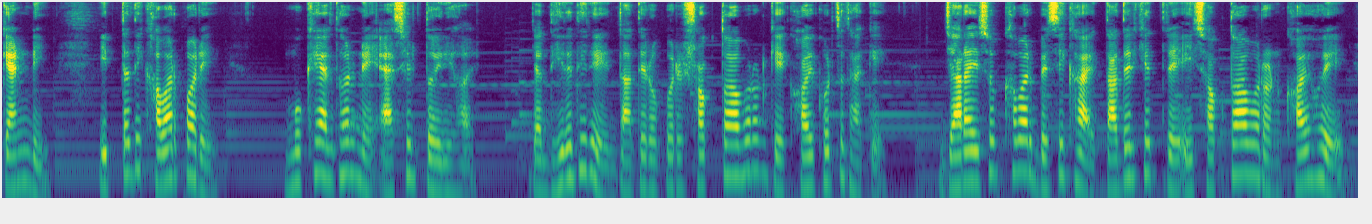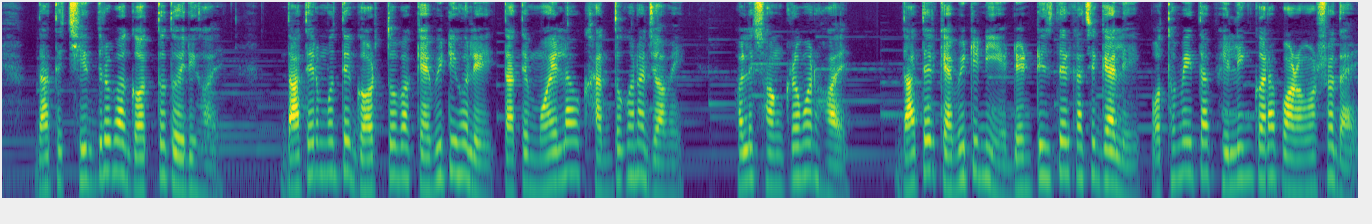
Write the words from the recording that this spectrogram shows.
ক্যান্ডি ইত্যাদি খাওয়ার পরে মুখে এক ধরনের অ্যাসিড তৈরি হয়। যা ধীরে ধীরে দাঁতের ওপরের শক্ত আবরণকে ক্ষয় করতে থাকে। যারা এসব খাবার বেশি খায়, তাদের ক্ষেত্রে এই শক্ত আবরণ ক্ষয় হয়ে দাঁতে ছিদ্র বা গর্ত তৈরি হয়। দাঁতের মধ্যে গর্ত বা ক্যাভিটি হলে তাতে ময়লা ও খাদ্যকণা জমে, ফলে সংক্রমণ হয়। দাঁতের ক্যাভিটি নিয়ে ডেন্টিস্টদের কাছে গেলে প্রথমেই তা ফিলিং করা পরামর্শ দেয়,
